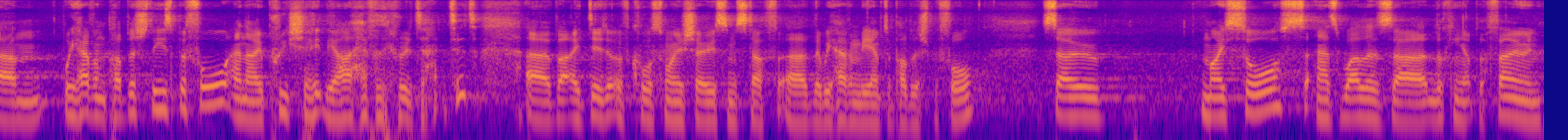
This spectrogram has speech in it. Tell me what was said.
Um, we haven't published these before and I appreciate they are heavily redacted, uh, but I did of course want to show you some stuff uh, that we haven't been able to publish before. So my source as well as uh, looking up the phone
